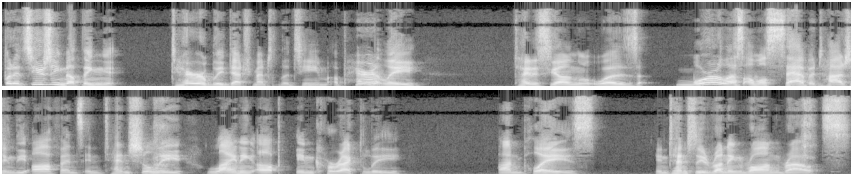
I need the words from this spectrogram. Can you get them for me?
but it's usually nothing terribly detrimental to the team. Apparently. Titus Young was more or less almost sabotaging the offense, intentionally lining up incorrectly on plays, intentionally running wrong routes,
